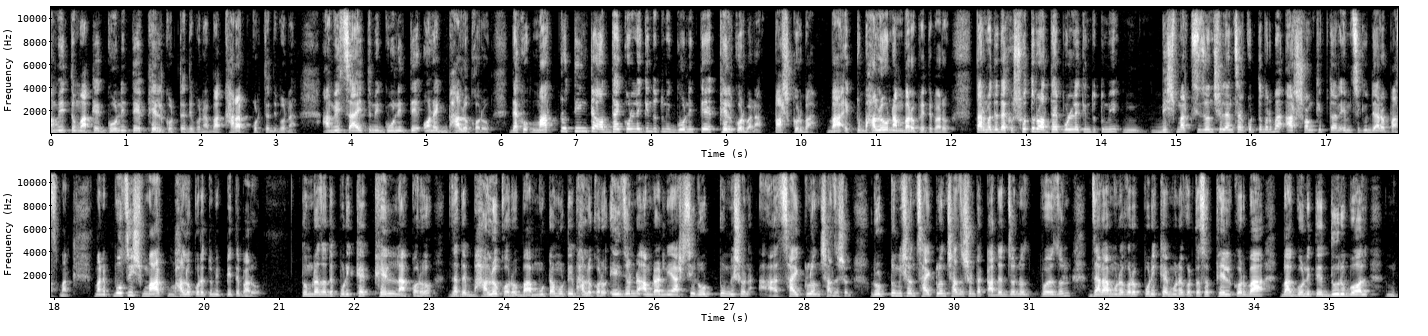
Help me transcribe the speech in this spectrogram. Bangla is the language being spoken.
আমি তোমাকে গণিতে ফেল করতে দেব না বা খারাপ করতে দেব না। আমি চাই তুমি গণিতে অনেক ভালো করো। দেখো, মাত্র তিনটা অধ্যায় করলে কিন্তু তুমি গণিতে ফেল করবে না পাশ করবা বা একটু ভালো নাম্বারও পেতে পারো। তার মধ্যে দেখো, সতেরো অধ্যায় পড়লে কিন্তু তুমি বিশ মার্ক সৃজনশীল অ্যান্সার করতে পারবা আর সংক্ষিপ্ত আর এমসিকিউ দিয়ে আরও পাঁচ মার্ক মানে পঁচিশ মার্ক ভালো করে তুমি পেতে পারো। তোমরা যাতে পরীক্ষায় ফেল না করো, যাতে ভালো করো বা মোটামুটি ভালো করো, এই জন্য আমরা নিয়ে আসছি road to mission cyclone suggestion road to mission cyclone সাজেশনটা কাদের জন্য প্রয়োজন? যারা মনে করো পরীক্ষায় মনে করতেছো ফেল করবা বা গণিতে দুর্বল,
